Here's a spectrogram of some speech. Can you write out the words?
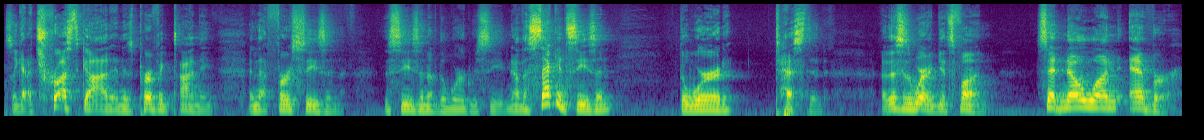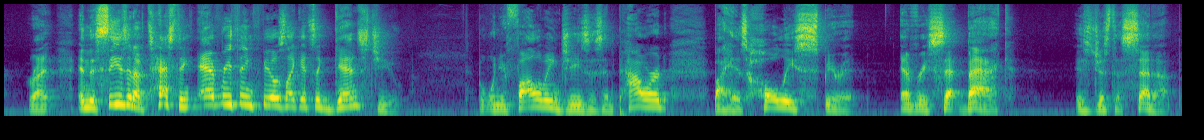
So you got to trust God in his perfect timing in that first season, the season of the word received. Now, the second season, the word tested. Now, this is where it gets fun. Said no one ever, right? In the season of testing, everything feels like it's against you. But when you're following Jesus, empowered by his Holy Spirit, every setback is just a setup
